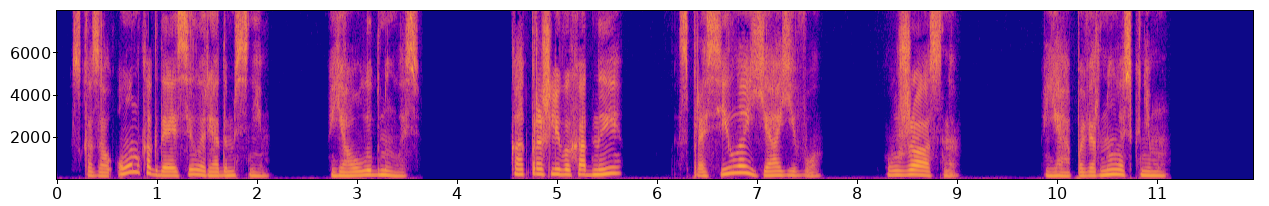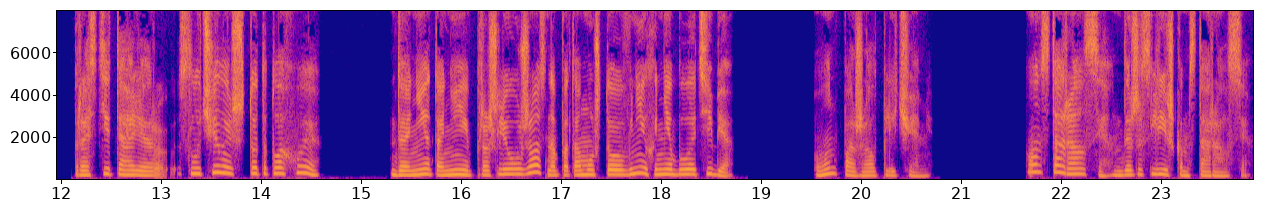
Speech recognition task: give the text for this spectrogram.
— сказал он, когда я села рядом с ним. Я улыбнулась. «Как прошли выходные?» — спросила я его. «Ужасно». Я повернулась к нему. «Прости, Тайлер, случилось что-то плохое?» «Да нет, они прошли ужасно, потому что в них не было тебя». Он пожал плечами. Он старался, даже слишком старался.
